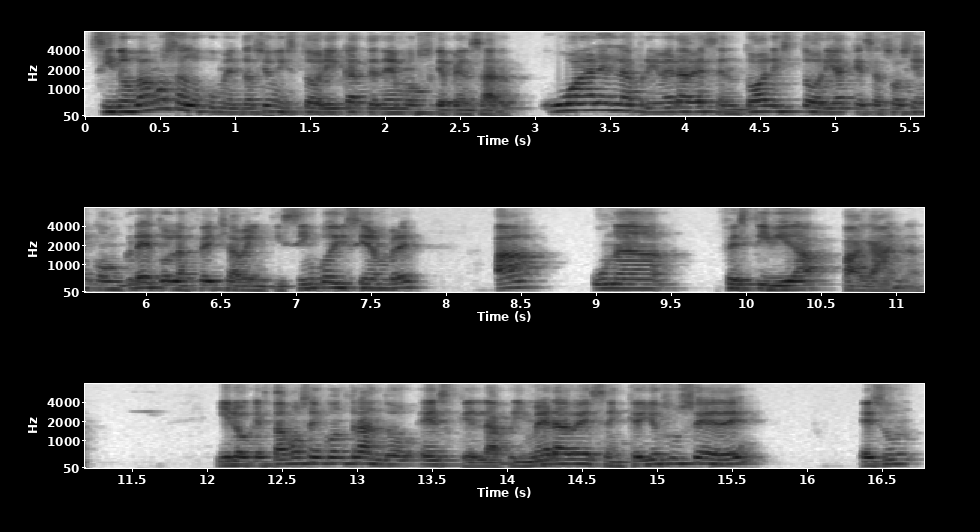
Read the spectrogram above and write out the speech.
si nos vamos a documentación histórica, tenemos que pensar cuál es la primera vez en toda la historia que se asocia en concreto la fecha 25 de diciembre a una festividad pagana. Y lo que estamos encontrando es que la primera vez en que ello sucede es un,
